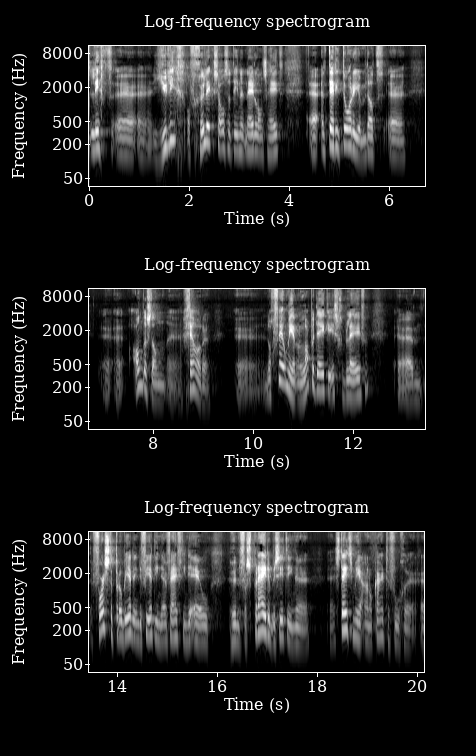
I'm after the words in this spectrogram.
ligt Julich, of Gulik zoals het in het Nederlands heet. een territorium dat anders dan Gelre nog veel meer een lappendeken is gebleven. Ehm, vorsten probeerden in de 14e en 15e eeuw hun verspreide bezittingen uh, steeds meer aan elkaar te voegen. Uh,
